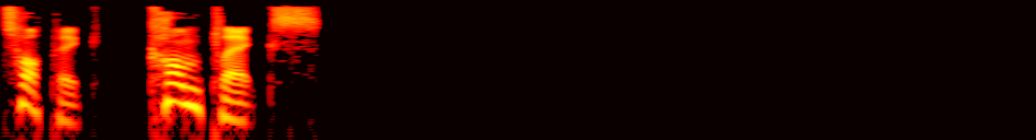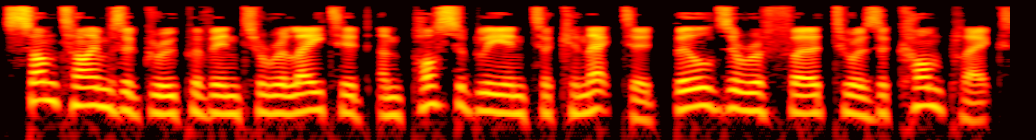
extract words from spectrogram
Topic. Complex Sometimes a group of interrelated and possibly interconnected builds are referred to as a complex,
